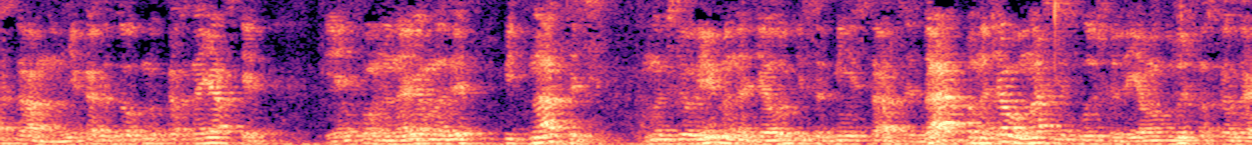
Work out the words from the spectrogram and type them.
странно. Мне кажется, вот мы в Красноярске, я не помню, наверное, лет 15 мы все время на диалоге с администрацией. Да, поначалу нас не слышали, я могу точно сказать,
